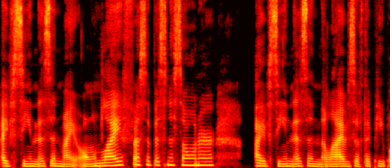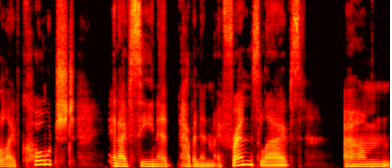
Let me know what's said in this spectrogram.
I've seen this in my own life as a business owner. I've seen this in the lives of the people I've coached and I've seen it happen in my friends' lives. Um,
